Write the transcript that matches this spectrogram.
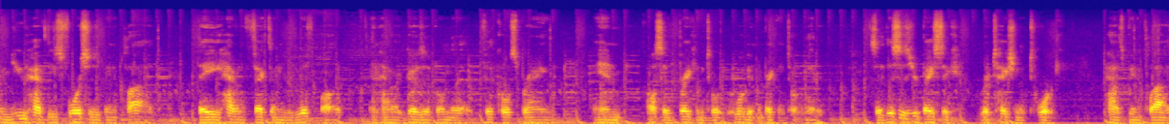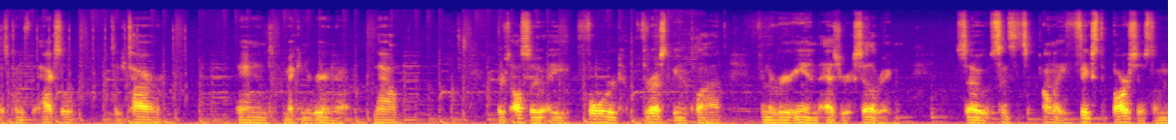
when you have these forces being applied, they have an effect on your lift bar and how it goes up on the coil spring and also braking torque. We'll get into braking torque later. So this is your basic rotational torque. How it's being applied It's coming from the axle to your tire and making your rear end. Now, there's also a forward thrust being applied from the rear end as you're accelerating. So since it's on a fixed bar system,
